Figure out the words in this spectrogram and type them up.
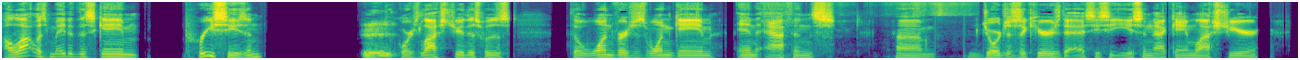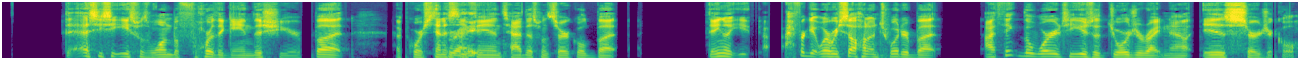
A lot was made of this game preseason. Mm. Of course, last year this was the one versus one game in Athens. Um, Georgia secures the SEC East in that game last year. The SEC East was won before the game this year, but of course, Tennessee right. fans had this one circled. But Daniel, you, I forget where we saw it on Twitter, but I think the word to use with Georgia right now is surgical.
